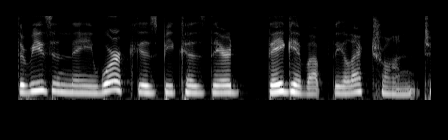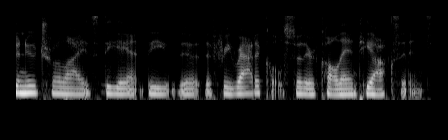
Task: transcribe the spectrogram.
the reason they work is because they're they give up the electron to neutralize the, the, the, the, free radicals. So they're called antioxidants.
